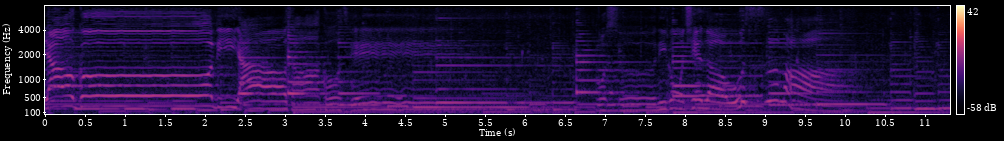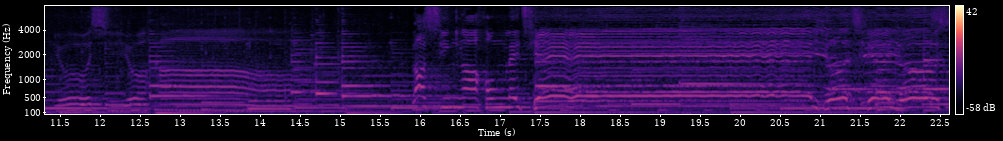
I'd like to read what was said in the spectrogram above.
要个你要咋个吃？我说你给我切肉丝嘛，又细又好，那心啊红的切。又切又细，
